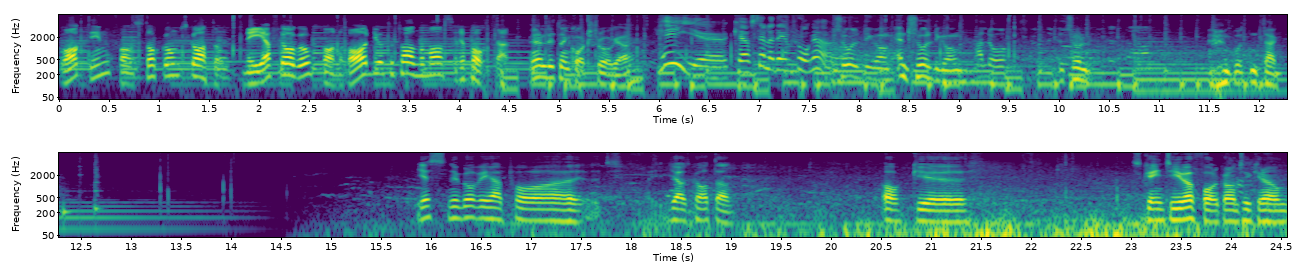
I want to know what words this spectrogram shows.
Rakt in från Stockholms gator. Nya frågor från Radio Total Normals reportrar. En liten kort fråga. Hej, kan jag ställa dig en fråga? Entschuldigung, Entschuldigung, hallå? Entschuldigung. Guten Tag. Yes, nu går vi här på eh, Götgatan och eh, ska intervjua folk vad de tycker om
